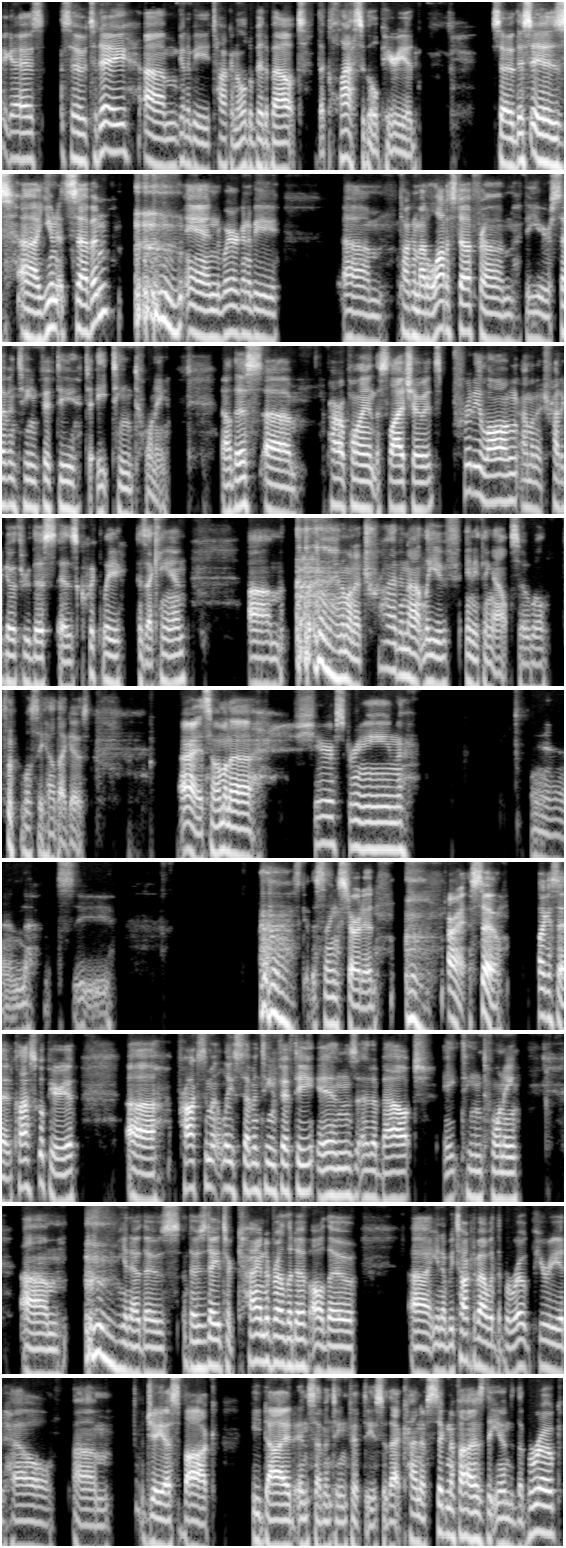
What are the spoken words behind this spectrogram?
Hey guys, so today I'm going to be talking a little bit about the classical period. So this is uh, Unit 7, and we're going to be um, talking about a lot of stuff from the year 1750 to 1820. Now, this um, PowerPoint, the slideshow, it's pretty long. I'm going to try to go through this as quickly as I can. Um, and I'm going to try to not leave anything out. So we'll we'll see how that goes. All right, so I'm gonna share screen and let's see. let's get this thing started. All right, so like I said, classical period, uh, approximately 1750 ends at about 1820. Um, you know, those those dates are kind of relative, although uh, you know, we talked about with the Baroque period how um, J.S. Bach he died in 1750, so that kind of signifies the end of the Baroque,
